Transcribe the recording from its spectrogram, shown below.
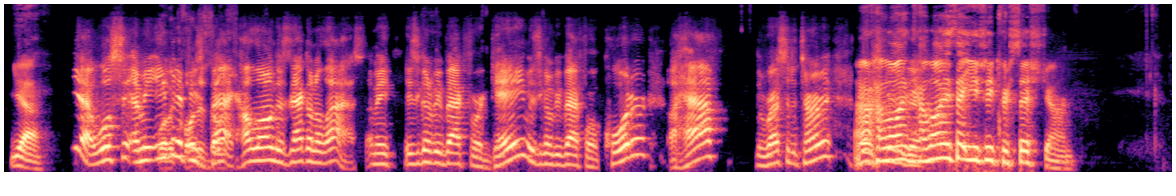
yeah, Yeah, we'll see. I mean, Well, even if he's back, how long is that going to last? I mean, is he going to be back for a game? Is he going to be back for a quarter, a half, the rest of the tournament? Uh, how long? the- How long does that usually persist, John?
